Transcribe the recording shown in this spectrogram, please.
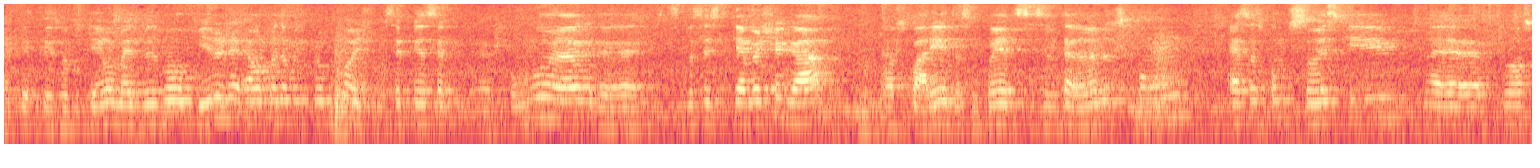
gente pesquisei sobre o tema, mas mesmo ouvindo é uma coisa muito preocupante. Você pensa é, como é, é, se você sequer vai chegar aos 40, 50, 60 anos com essas condições que é, nós,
